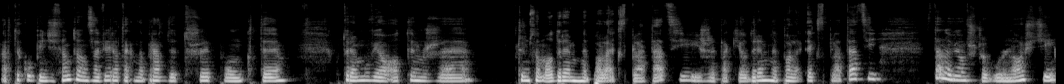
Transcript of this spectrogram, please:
artykuł 50 zawiera tak naprawdę trzy punkty, które mówią o tym, że czym są odrębne pola eksploatacji i że takie odrębne pola eksploatacji stanowią w szczególności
